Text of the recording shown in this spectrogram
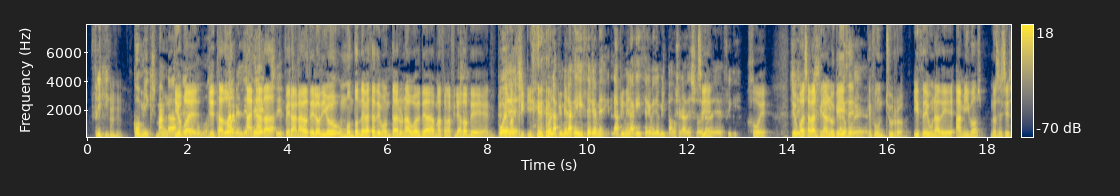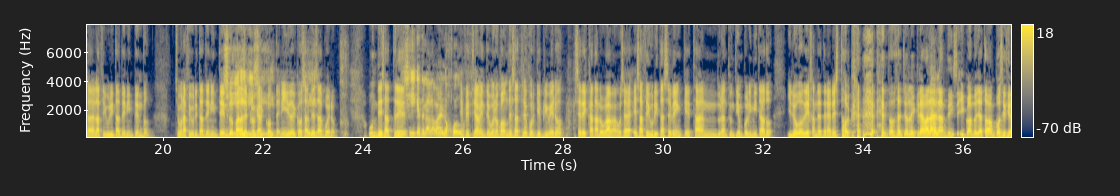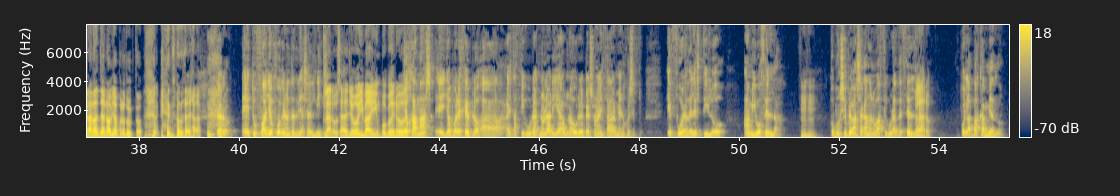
friki. Cómics, manga. Tío, pues todo. yo he estado Marvel, a nada, sí. pero a nada te lo digo un montón de veces de montar una web de Amazon afiliados de, de Pues, temas friki. pues la primera que hice que me, la primera que hice que me dio mil pavos era de eso, Sí. era de friki. Joder. Tío, Sí. pues sabes al final lo que Claro, hice, porque- que fue un churro. Hice una de amigos, no sé si sabes las figuritas de Nintendo. He hecho unas figuritas de Nintendo Sí, para desbloquear sí. contenido y cosas Sí. de esas. Bueno, pff, un desastre. Sí, que te la daban en los juegos. Efectivamente, bueno, para un desastre porque primero se descatalogaban, o sea, esas figuritas se ven que están durante un tiempo limitado y luego dejan de tener stock. Entonces yo le creaba las landings y cuando ya estaban posicionadas ya no había producto. Entonces era, claro. Eh, tu fallo fue que no entendías el nicho. claro, o sea, yo iba ahí un poco de nuevo. Yo jamás, eh, yo por ejemplo, a, a estas figuras no le haría una URL personalizada, al menos que, se- que fuera del estilo Amiibo Zelda. Como siempre van sacando nuevas figuras de Zelda, Claro. pues las vas cambiando.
